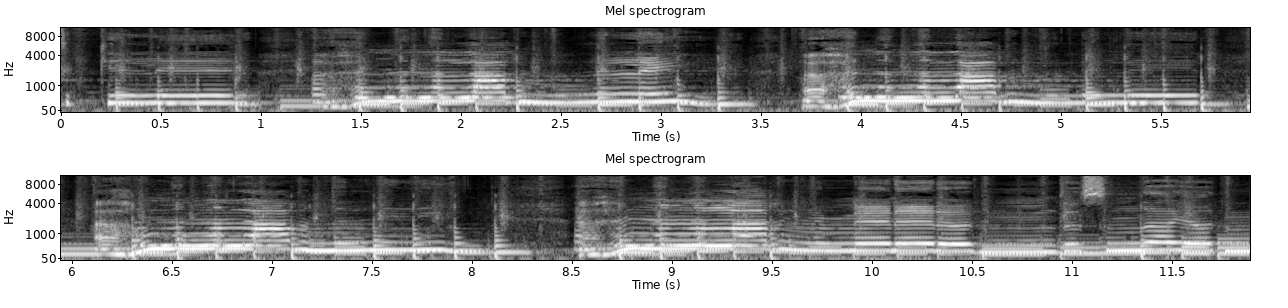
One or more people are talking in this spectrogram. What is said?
تكلل أهننا نلعب من الليل أهننا نلعب من الليل أهننا نلعب من الليل أهننا نلعب من الليل دوسنا يدنا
